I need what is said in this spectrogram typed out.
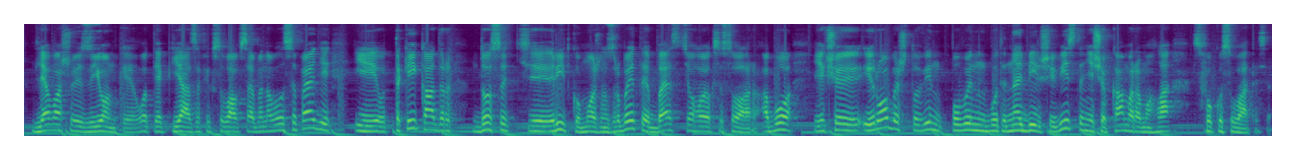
для вашої зйомки. От як я зафіксував себе на велосипеді, і от такий кадр досить е, рідко можна зробити без цього аксесуару. Або якщо і робиш, то він повинен бути на більшій відстані, щоб камера могла сфокусуватися.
